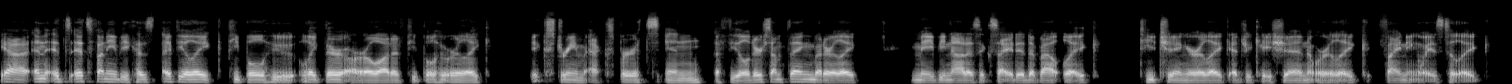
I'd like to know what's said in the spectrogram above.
yeah, and it's it's funny because I feel like people who like there are a lot of people who are like extreme experts in a field or something, but are like maybe not as excited about like teaching or like education or like finding ways to like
